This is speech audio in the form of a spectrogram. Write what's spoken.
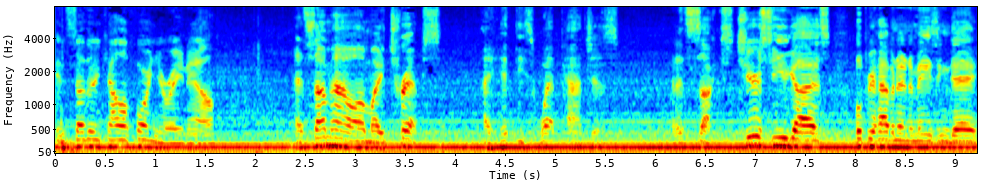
in Southern California right now. And somehow on my trips, I hit these wet patches and it sucks. Cheers to you guys. Hope you're having an amazing day.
